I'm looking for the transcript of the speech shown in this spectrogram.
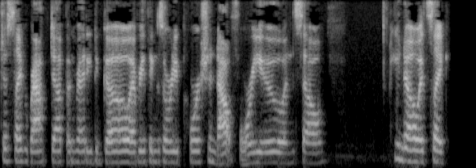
just like wrapped up and ready to go. Everything's already portioned out for you. And so you know, it's like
